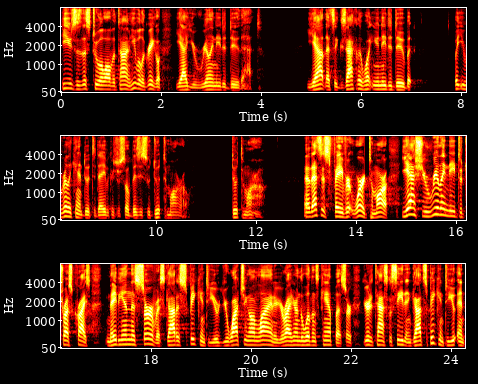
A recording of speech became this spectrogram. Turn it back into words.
He uses this tool all the time. He will agree, go, yeah, you really need to do that. Yeah, that's exactly what you need to do, but but you really can't do it today because you're so busy, so do it tomorrow. Do it tomorrow. And that's his favorite word, tomorrow. Yes, you really need to trust Christ. Maybe in this service, God is speaking to you. You're watching online, or you're right here in the Woodlands campus, or you're at Atascocita, and God's speaking to you, and,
